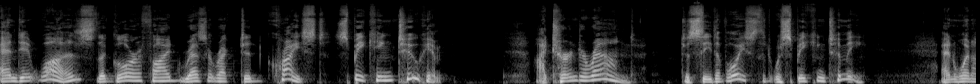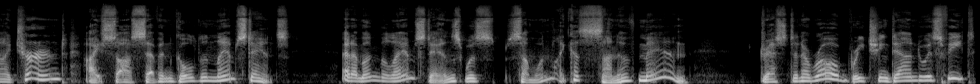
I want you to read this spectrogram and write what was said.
and it was the glorified, resurrected Christ speaking to him. I turned around to see the voice that was speaking to me. And when I turned, I saw seven golden lampstands. And among the lampstands was someone like a son of man, dressed in a robe reaching down to his feet,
